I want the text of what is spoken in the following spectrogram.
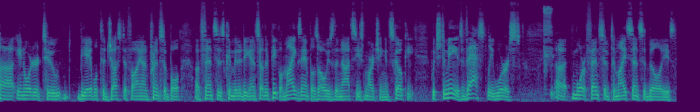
uh, in order to be able to justify on principle offenses committed against other people. My example is always the Nazis marching in Skokie, which to me is vastly worse, uh, more offensive to my sensibilities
